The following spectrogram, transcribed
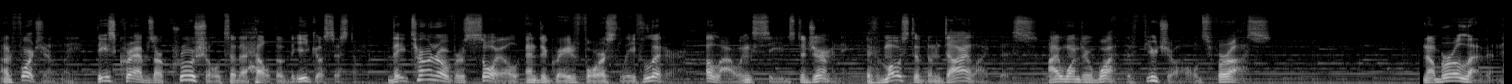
Unfortunately, these crabs are crucial to the health of the ecosystem. They turn over soil and degrade forest leaf litter, allowing seeds to germinate. If most of them die like this, I wonder what the future holds for us. Number 11.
